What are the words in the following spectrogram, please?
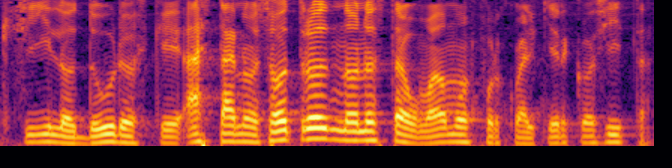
Sí, los duros, que hasta nosotros no nos traumamos por cualquier cosita.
